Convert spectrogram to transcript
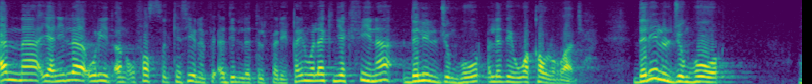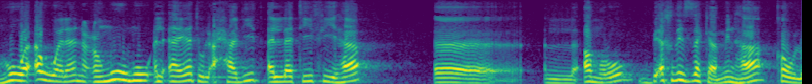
أما يعني لا أريد أن أفصل كثيرا في أدلة الفريقين ولكن يكفينا دليل الجمهور الذي هو قول الراجح. دليل الجمهور هو أولا عموم الآيات والأحاديث التي فيها آه الأمر بأخذ الزكاة. منها قول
